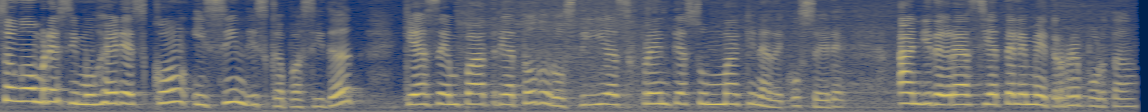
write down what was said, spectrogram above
Son hombres y mujeres con y sin discapacidad que hacen patria todos los días frente a su máquina de coser. Angie de Gracia, Telemetro, reporta.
